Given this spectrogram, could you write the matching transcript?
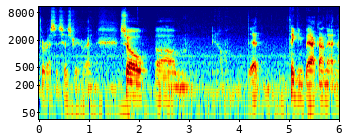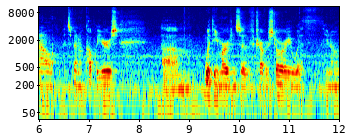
the rest is history, right? So, um, you know, at thinking back on that now, it's been a couple years. Um, with the emergence of Trevor Story, with you know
